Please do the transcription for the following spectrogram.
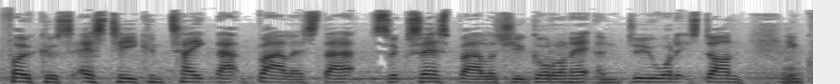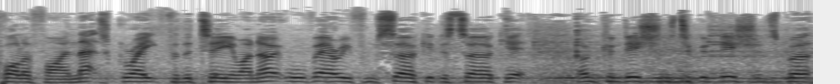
Focus ST can take that ballast, that success ballast you got on it, and do what it's done in qualifying. That's great for the team. I know it will vary from circuit to circuit and conditions to conditions, but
